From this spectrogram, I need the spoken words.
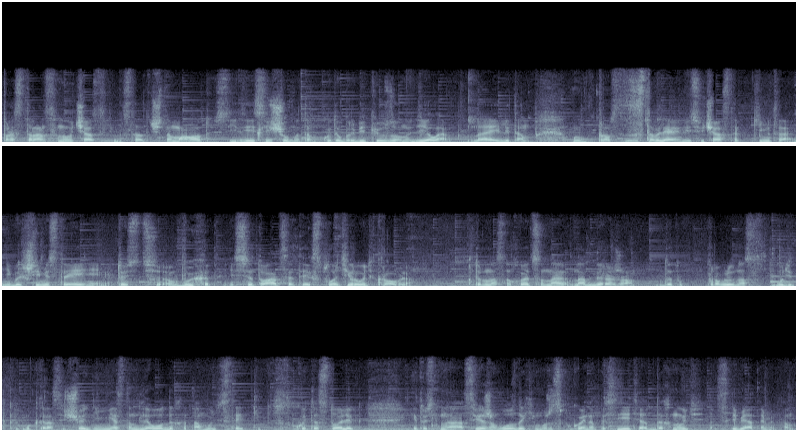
Пространства на участке достаточно мало. То есть, если еще мы там какую-то барбекю-зону делаем, да, или там мы просто заставляем весь участок какими-то небольшими строениями. То есть, выход из ситуации – это эксплуатировать кровлю которая у нас находится на, над гаражом. Вот эту кровлю у нас будет как, бы, как раз еще одним местом для отдыха. Там будет стоять какой-то столик. И то есть на свежем воздухе можно спокойно посидеть, отдохнуть с ребятами там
